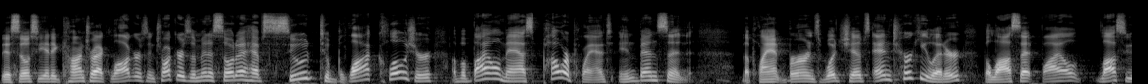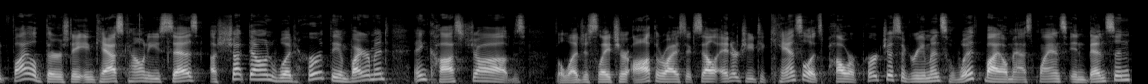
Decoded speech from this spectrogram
The Associated Contract Loggers and Truckers of Minnesota have sued to block closure of a biomass power plant in Benson. The plant burns wood chips and turkey litter. The lawsuit filed, lawsuit filed Thursday in Cass County says a shutdown would hurt the environment and cost jobs. The legislature authorized Xcel Energy to cancel its power purchase agreements with biomass plants in Benson,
